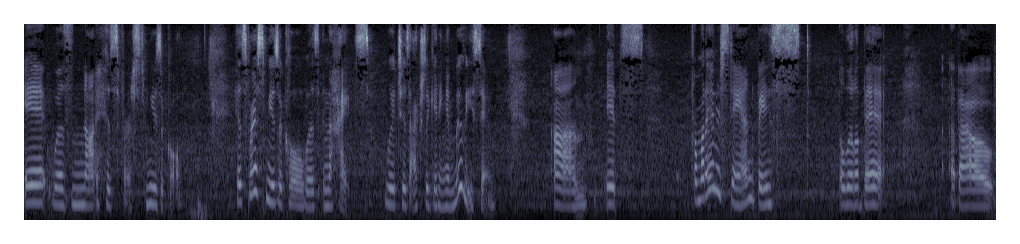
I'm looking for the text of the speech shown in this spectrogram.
it was not his first musical. His first musical was In the Heights, which is actually getting a movie soon. Um, it's, from what I understand, based a little bit about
